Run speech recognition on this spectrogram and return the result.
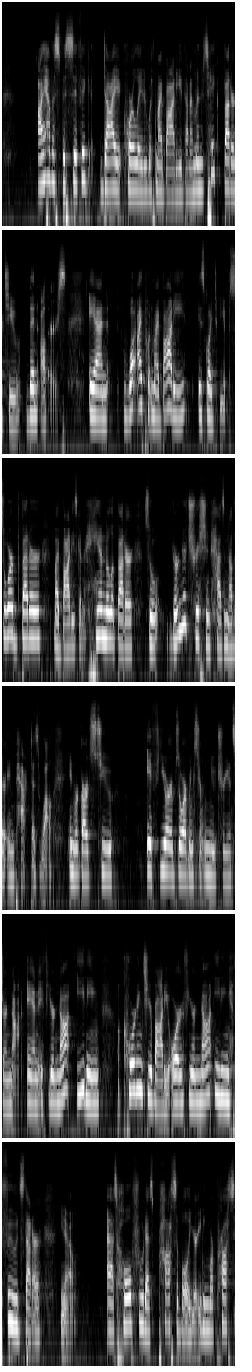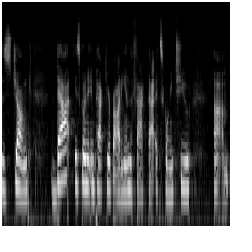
I have a specific diet correlated with my body that I'm going to take better to than others. And what I put in my body is going to be absorbed better. My body's going to handle it better. So, your nutrition has another impact as well in regards to if you're absorbing certain nutrients or not. And if you're not eating according to your body, or if you're not eating foods that are, you know, as whole food as possible, you're eating more processed junk, that is going to impact your body and the fact that it's going to um,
